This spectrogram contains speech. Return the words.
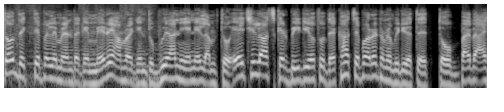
তো দেখতে পেলে ম্যানটাকে মেরে আমরা কিন্তু বুয়া নিয়ে নিলাম। তো এই ছিল আজকের ভিডিও, তো দেখা হচ্ছে পরে কোনো ভিডিওতে। তো বাই বাই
